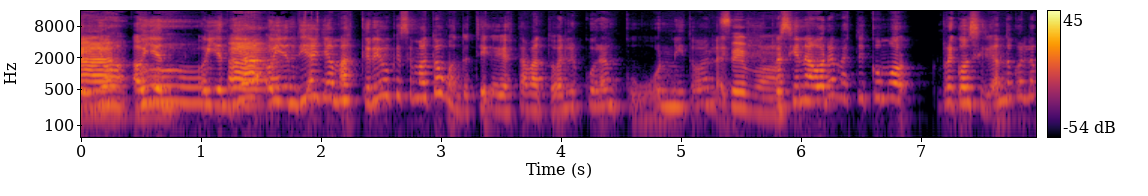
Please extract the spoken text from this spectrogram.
Ah. yo hoy en, hoy, en día, ah. hoy en día ya más creo que se mató cuando chica, yo estaba todo en el Curancurni y todo. Sí. Recién ahora me estoy como reconciliando con la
